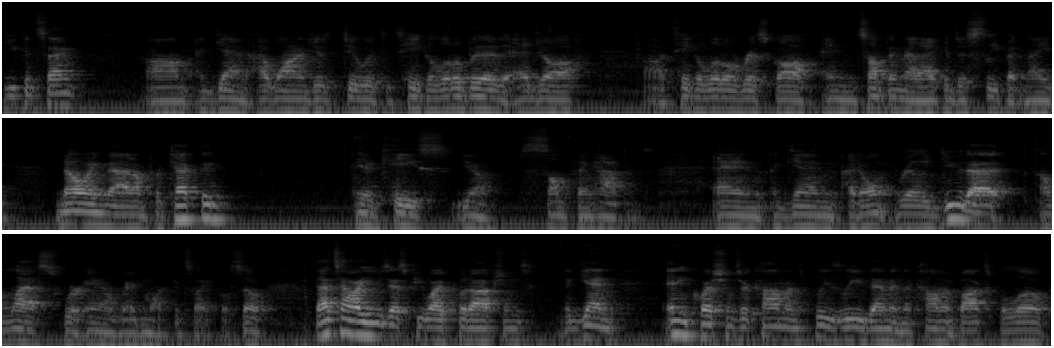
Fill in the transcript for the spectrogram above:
You could say. Um, again, I want to just do it to take a little bit of the edge off, uh, take a little risk off, and something that I could just sleep at night, knowing that I'm protected in case you know something happens. And again, I don't really do that unless we're in a red market cycle. So that's how I use SPY put options. Again, any questions or comments, please leave them in the comment box below.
